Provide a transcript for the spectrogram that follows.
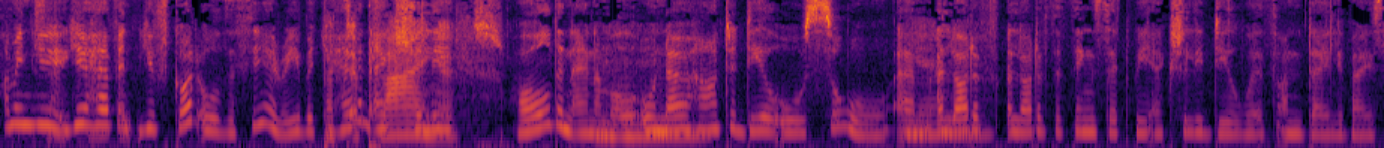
I mean, you, you haven't, you've got all the theory, but, But you haven't actually it. Mm. hold an animal or know how to deal or saw um, a lot of a lot of the things that we actually deal with on a daily basis.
